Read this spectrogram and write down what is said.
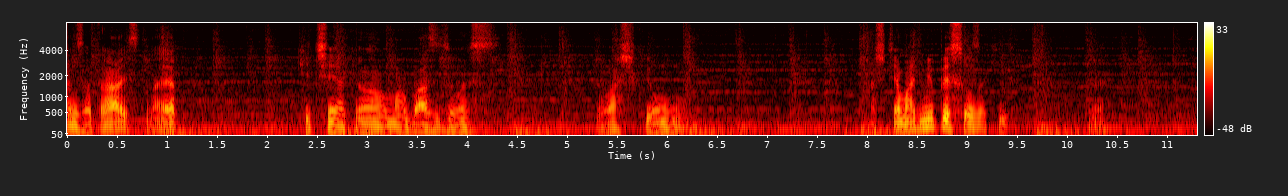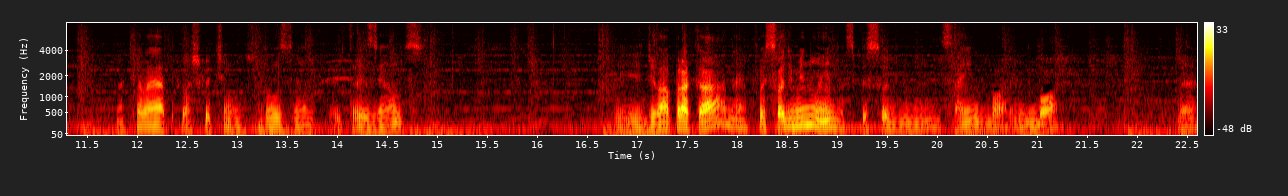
Anos atrás, na época, que tinha uma base de umas, eu acho que um, acho que tinha mais de mil pessoas aqui. Né? Naquela época eu acho que eu tinha uns 12 anos, 13 anos. E de lá para cá, né, foi só diminuindo, as pessoas diminuindo, saindo embora, indo embora. Né?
